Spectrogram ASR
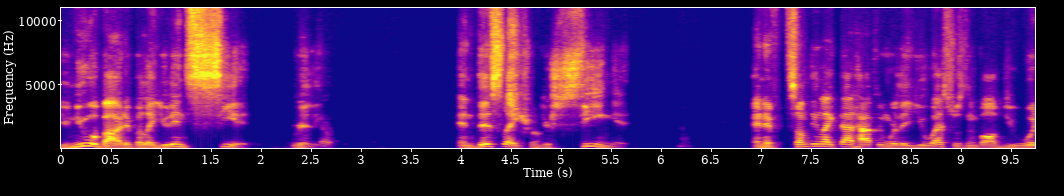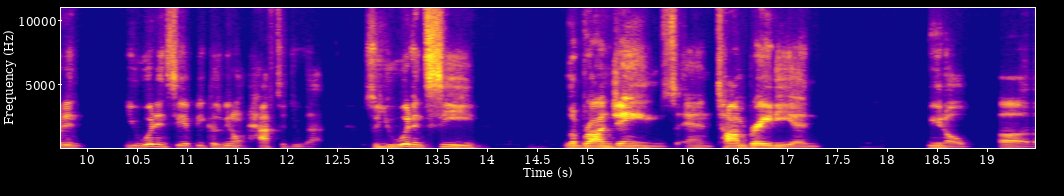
You knew about it, but like you didn't see it really. Yep. And this, like, true. you're seeing it. And if something like that happened where the US was involved, you wouldn't you wouldn't see it because we don't have to do that. So you wouldn't see LeBron James and Tom Brady and you know uh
